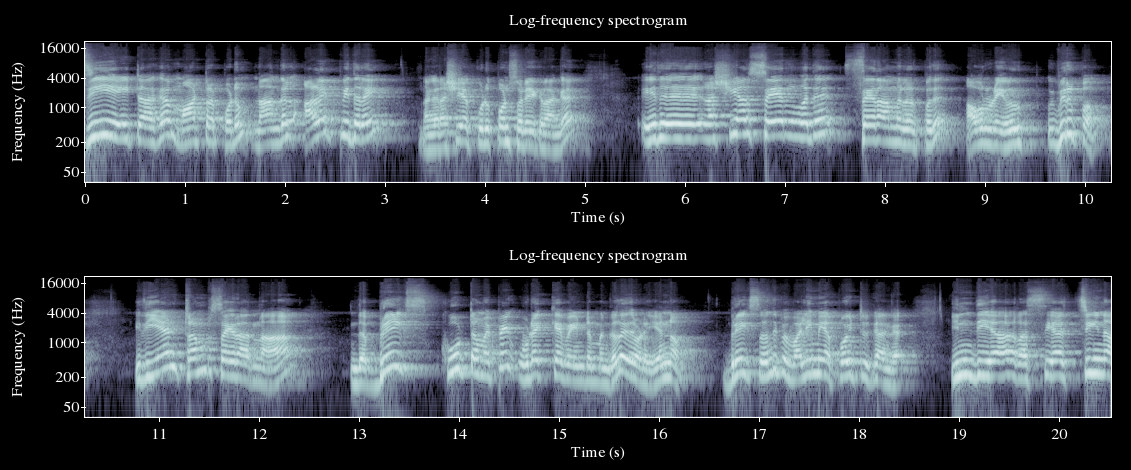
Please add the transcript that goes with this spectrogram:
ஜி எயிட்டாக மாற்றப்படும். நாங்கள் அழைப்பிதழை நாங்கள் ரஷ்யா கொடுப்போம்னு சொல்லியிருக்கிறாங்க. இது ரஷ்யா சேருவது சேராமல் இருப்பது அவருடைய விருப்பம். இது ஏன் ட்ரம்ப் செய்கிறாருன்னா இந்த பிரிக்ஸ் கூட்டமைப்பை உடைக்க வேண்டும் என்கிறது இதோட எண்ணம். பிரிக்ஸ் வந்து இப்போ வலிமையாக போயிட்டு இருக்காங்க இந்தியா ரஷ்யா சீனா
